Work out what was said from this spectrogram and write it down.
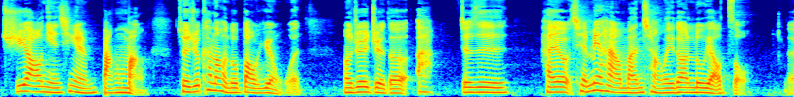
需要年轻人帮忙，所以就看到很多抱怨文，然后就会觉得啊。就是还有前面还有蛮长的一段路要走，对。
